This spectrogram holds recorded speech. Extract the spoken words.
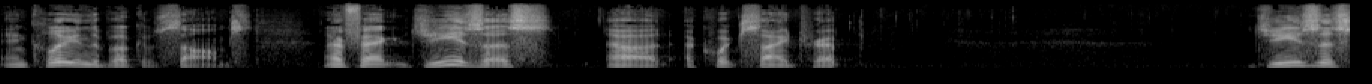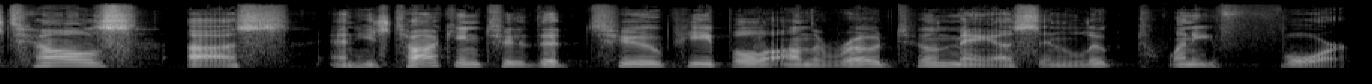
including the book of Psalms. in fact, Jesus, uh, a quick side trip, Jesus tells us, and he's talking to the two people on the road to Emmaus in Luke 24.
